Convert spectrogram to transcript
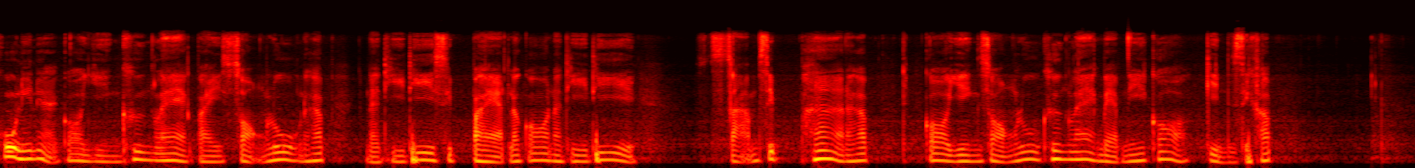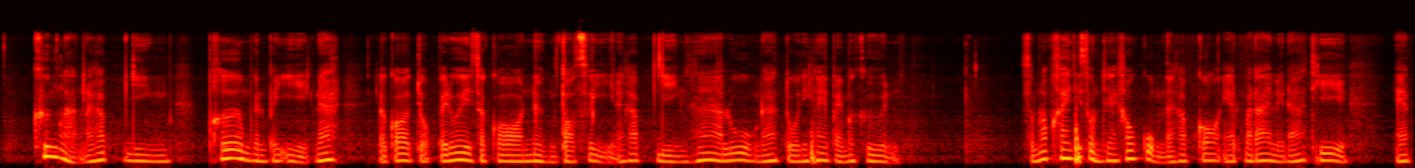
คู่นี้เนี่ยก็ยิงครึ่งแรกไป 2 ลูกนะครับ นาทีที่ 18 แล้วก็นาทีที่ 35 นะครับ ก็ยิง 2 ลูกครึ่งแรกแบบนี้ก็กินสิครับ ครึ่งหลังนะครับยิงเพิ่มกันไปอีกนะ แล้วก็จบไปด้วยสกอร์1ต่อ4นะครับ ยิง 5 ลูกนะ ตัวที่ให้ไปเมื่อคืนสำหรับใครที่สนใจเข้ากลุ่มนะครับ ก็แอดมาได้เลยนะที่ at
